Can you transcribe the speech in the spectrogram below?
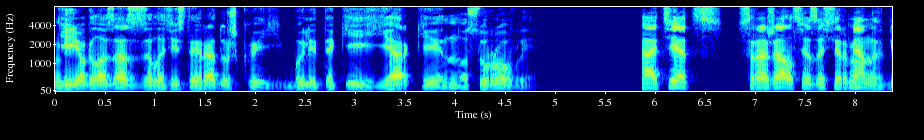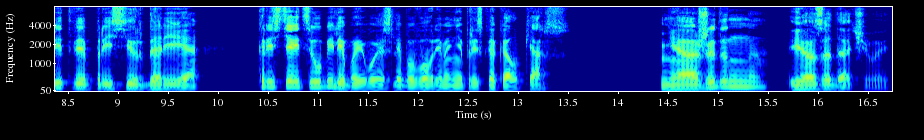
Ее глаза с золотистой радужкой были такие яркие, но суровые. Отец сражался за сермян в битве при Сирдария. Крестейцы убили бы его, если бы вовремя не прискакал Кярс. Неожиданно и озадачивает.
